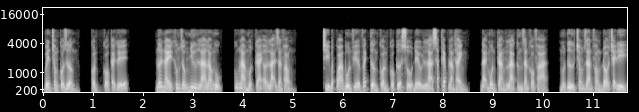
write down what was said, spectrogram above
bên trong có giường, còn có cái ghế. Nơi này không giống như là lao ngục, cũng là một cái ở lại gian phòng. Chỉ bất quá bốn phía vách tường còn có cửa sổ đều là sắt thép làm thành, đại môn càng là cứng rắn khó phá, muốn từ trong gian phòng đó chạy đi,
